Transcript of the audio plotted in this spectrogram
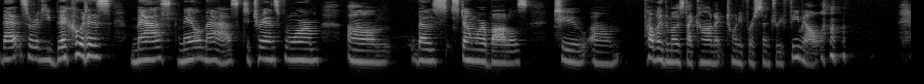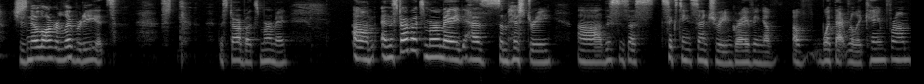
that sort of ubiquitous mask, male mask, to transform um, those stoneware bottles to um, probably the most iconic 21st century female, which is no longer Liberty, it's the Starbucks Mermaid. Um, and the Starbucks Mermaid has some history. Uh, this is a 16th century engraving of, of what that really came from.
